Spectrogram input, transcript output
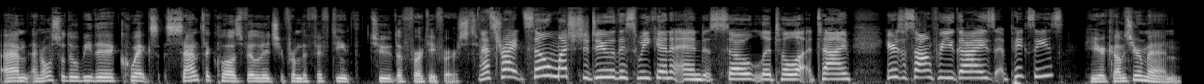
Um, and also there will be the COEX Santa Claus Village from the 15th to the 31st. That's right. So much to do this weekend and so little time. Here's a song for you guys Pixies. Here comes your man.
